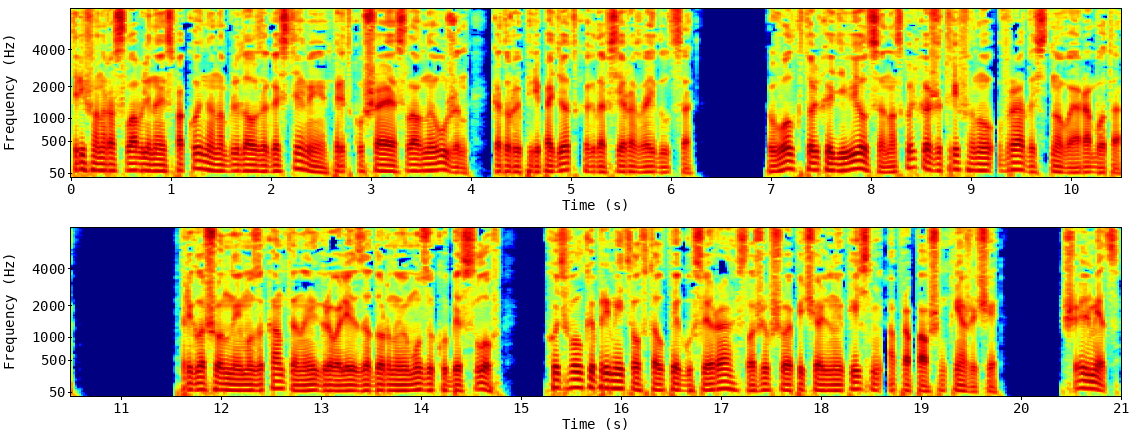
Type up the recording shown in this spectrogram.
Трифон расслабленно и спокойно наблюдал за гостями, предвкушая славный ужин, который перепадет, когда все разойдутся. Волк только дивился, насколько же Трифону в радость новая работа. Приглашенные музыканты наигрывали задорную музыку без слов, хоть Волк и приметил в толпе гусляра, сложившего печальную песнь о пропавшем княжиче. «Шельмец,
